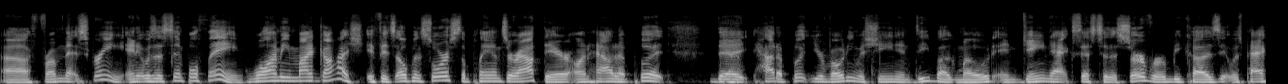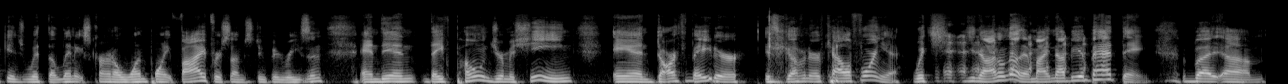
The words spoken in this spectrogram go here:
uh, from that screen, and it was a simple thing. Well, I mean, my gosh, if it's open source, the plans are out there on how to put the how to put your voting machine in debug mode and gain access to the server because it was packaged with the Linux kernel 1.5 for some stupid reason, and then they've pwned your machine, and Darth Vader is governor of California, which you know I don't know that might not be a bad thing, but um,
